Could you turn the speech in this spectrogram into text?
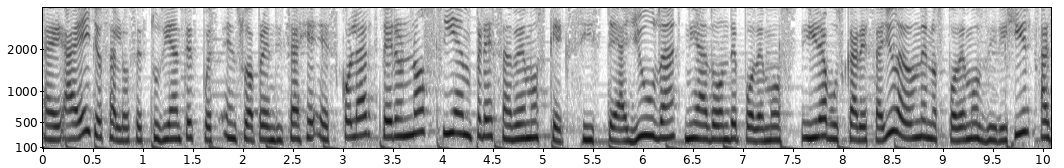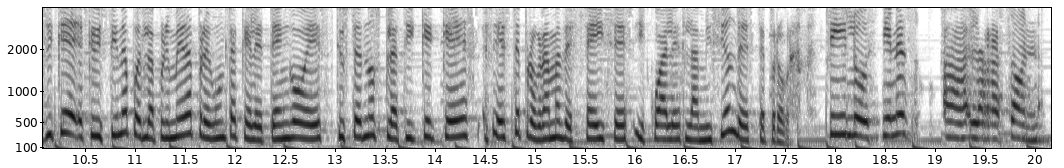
eh, a, ellos, a los estudiantes, pues en su aprendizaje escolar. Pero no siempre sabemos que existe ayuda ni a dónde podemos ir a buscar esa ayuda, a dónde nos podemos dirigir. Así que, Cristina, pues la primera pregunta que le tengo es que usted nos platique qué es este programa de Faces y cuál es la misión de este programa. Sí, Luz, tienes uh, la razón.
